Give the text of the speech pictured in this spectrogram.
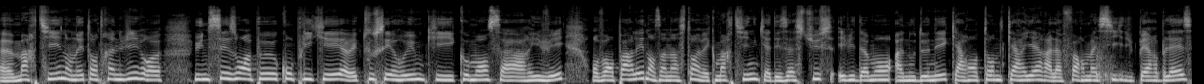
Euh, Martine, on est en train de vivre une saison un peu compliquée avec tous ces rhumes qui commencent à arriver. On va en parler dans un instant avec Martine qui a des astuces évidemment à nous donner. 40 ans de carrière à la pharmacie du Père Blaise,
